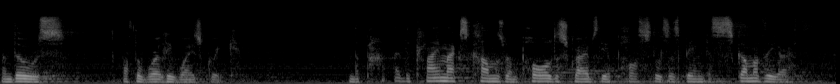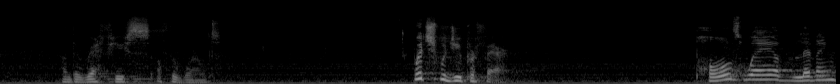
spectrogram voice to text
and those of the worldly wise Greek. And the, the climax comes when Paul describes the apostles as being the scum of the earth and the refuse of the world. Which would you prefer? Paul's way of living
